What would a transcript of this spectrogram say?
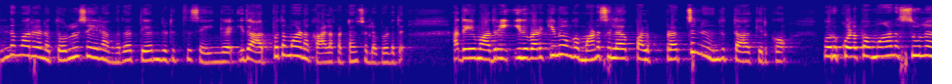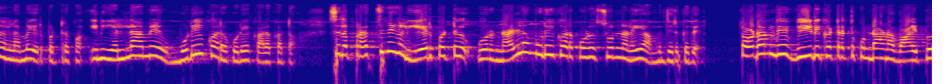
எந்த மாதிரியான தொழில் செய்யலாங்கிறத தேர்ந்தெடுத்து செய்யுங்க. இது அற்புதமான காலகட்டம் சொல்லப்படுது. அதே மாதிரி இது வரைக்குமே உங்கள் மனசில் பல பிரச்சனை வந்து தாக்கியிருக்கும். ஒரு குழப்பமான சூழ்நிலை எல்லாமே ஏற்பட்டிருக்கும். இனி எல்லாமே முடிவுக்கு வரக்கூடிய காலகட்டம். சில பிரச்சனைகள் ஏற்பட்டு ஒரு நல்ல முடிவுக்கு வரக்கூடிய சூழ்நிலையை அமைஞ்சிருக்குது. தொடர்ந்து வீடு கட்டுறதுக்கு உண்டான வாய்ப்பு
